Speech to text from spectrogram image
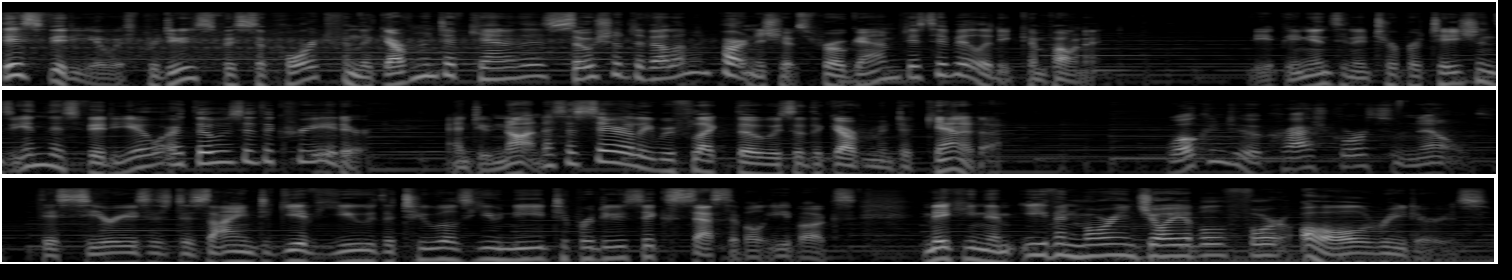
This video is produced with support from the Government of Canada's Social Development Partnerships Program Disability Component. The opinions and interpretations in this video are those of the creator and do not necessarily reflect those of the Government of Canada. Welcome to a crash course from NNELS. This series is designed to give you the tools you need to produce accessible ebooks, making them even more enjoyable for all readers.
